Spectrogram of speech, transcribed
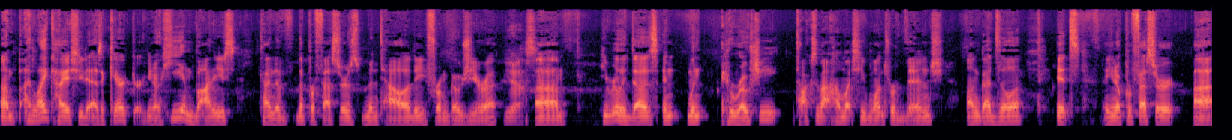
Um, but I like Hayashida as a character. You know, he embodies kind of the professor's mentality from Gojira. Yes. Um, he really does. And when Hiroshi talks about how much he wants revenge on Godzilla, it's you know Professor uh,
